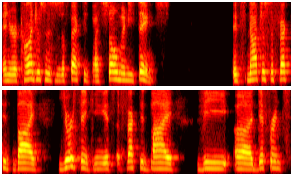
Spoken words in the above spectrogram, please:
And your consciousness is affected by so many things. It's not just affected by your thinking, it's affected by the uh, different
